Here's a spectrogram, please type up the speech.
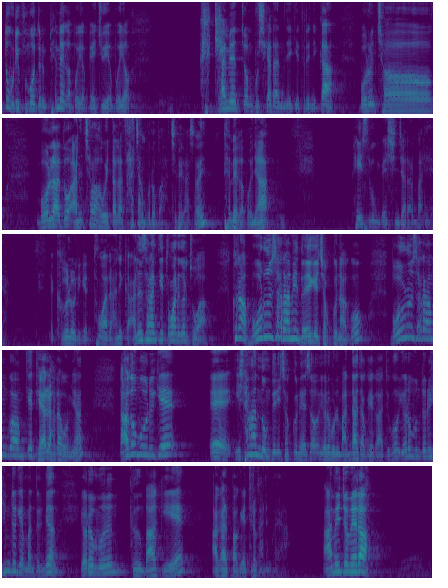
또 우리 부모들은 패매가 뭐요 매주에 뭐요 그렇게 하면 좀 무식하다는 얘기 들으니까 모른 척 몰라도 아는 척 하고 있다가 살짝 물어봐. 집에 가서. 예? 패매가 뭐냐 페이스북 메신저란 말이에요 그걸로 이렇게 통화를 하니까 아는 사람끼리 통화하는 건 좋아. 그러나 모르는 사람이 너에게 접근하고 모르는 사람과 함께 대화를 하다 보면 나도 모르게 예, 이상한 놈들이 접근해서 여러분을 만나자고 해가지고 여러분들을 힘들게 만들면 여러분은 그 마귀의 아갈박에 들어가는 거야. 아멘 좀 해라.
